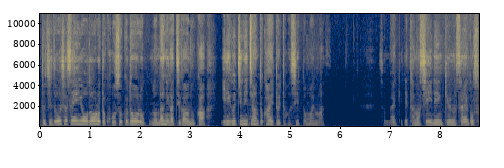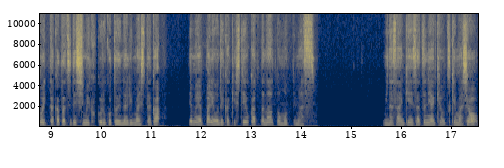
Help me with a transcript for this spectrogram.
あと自動車専用道路と高速道路の何が違うのか、入り口にちゃんと書いといてほしいと思います。そんなわけで楽しい連休の最後、そういった形で締めくくることになりましたが、でもやっぱりお出かけしてよかったなと思ってます。皆さん警察には気をつけましょ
